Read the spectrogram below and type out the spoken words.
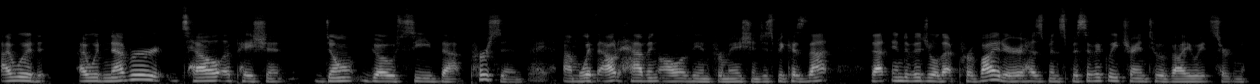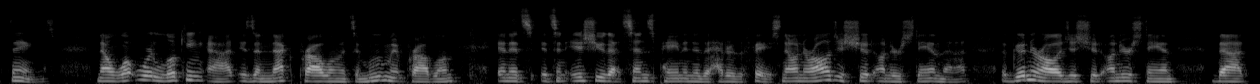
I would, I would never tell a patient, don't go see that person Right. um, without having all of the information, just because that that individual, that provider, has been specifically trained to evaluate certain things. Now, what we're looking at is a neck problem. It's a movement problem, and it's it's an issue that sends pain into the head or the face. Now, a neurologist should understand that. A good neurologist should understand that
